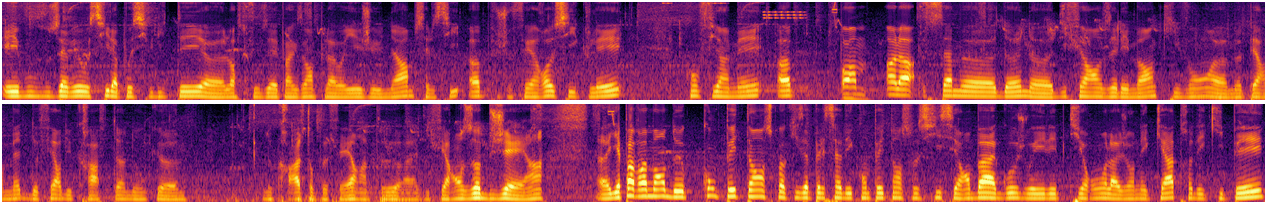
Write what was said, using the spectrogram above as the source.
Et vous, avez aussi la possibilité, euh, lorsque vous avez par exemple, là vous voyez j'ai une arme, celle-ci, hop, je fais recycler, confirmer, hop, bam, voilà, ça me donne euh, différents éléments qui vont euh, me permettre de faire du craft. hein. donc euh, le craft, on peut faire un peu euh, différents objets. hein. Il n'y a pas vraiment de compétences, quoi qu'ils appellent ça des compétences aussi. C'est en bas à gauche, vous voyez les petits ronds, là j'en ai 4 d'équipés.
